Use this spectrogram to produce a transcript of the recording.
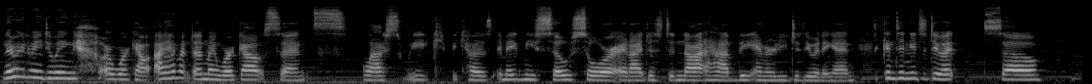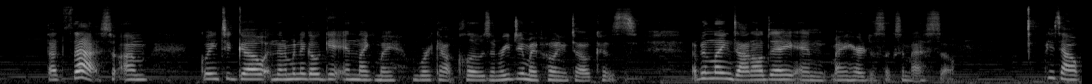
Then we're going to be doing our workout. I haven't done my workout since last week because it made me so sore and I just did not have the energy to do it again. To continue to do it, so that's that. So I'm going to go and then I'm going to go get in like my workout clothes and redo my ponytail because I've been laying down all day and my hair just looks a mess. So peace out.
